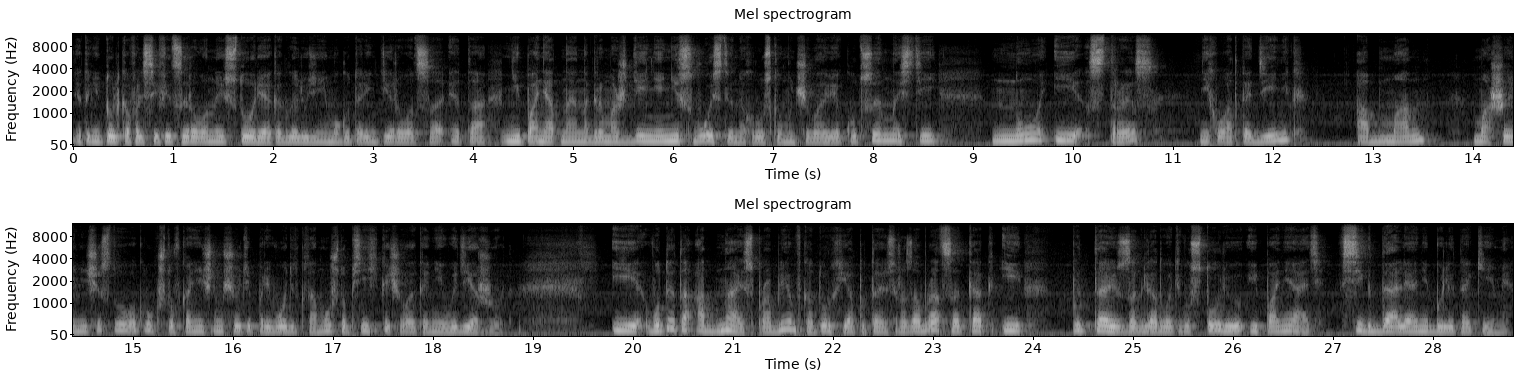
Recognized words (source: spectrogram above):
это не только фальсифицированная история, когда люди не могут ориентироваться, это непонятное нагромождение несвойственных русскому человеку ценностей, но и стресс, нехватка денег, обман, мошенничество вокруг, что в конечном счете приводит к тому, что психика человека не выдерживает. И вот это одна из проблем, в которых я пытаюсь разобраться, как и пытаюсь заглядывать в историю и понять, всегда ли они были такими,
